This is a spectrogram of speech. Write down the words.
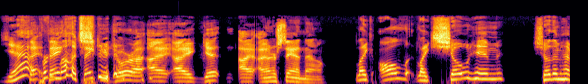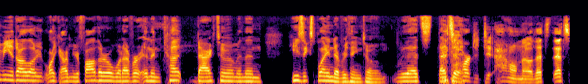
yeah, Th- pretty thank- much. Thank you, Jor. I, I, I get. I, I understand now. like all like show him show them having a dialogue like I'm your father or whatever, and then cut back to him, and then he's explained everything to him. That's that's, That's, hard to do. I don't know. That's that's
